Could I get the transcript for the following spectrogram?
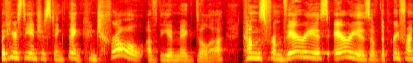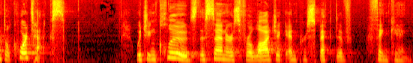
But here's the interesting thing control of the amygdala comes from various areas of the prefrontal cortex, which includes the centers for logic and perspective thinking.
